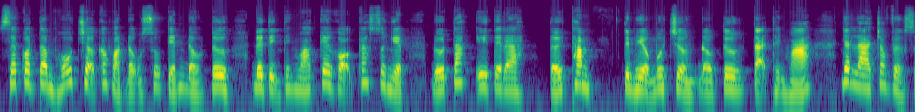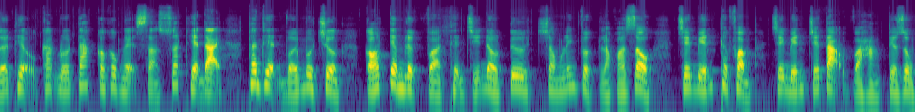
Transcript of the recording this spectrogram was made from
sẽ quan tâm hỗ trợ các hoạt động xúc tiến đầu tư để tỉnh Thanh Hóa kêu gọi các doanh nghiệp đối tác Italia tới thăm, tìm hiểu môi trường đầu tư tại Thanh Hóa, nhất là trong việc giới thiệu các đối tác có công nghệ sản xuất hiện đại, thân thiện với môi trường, có tiềm lực và thiện chí đầu tư trong lĩnh vực lọc hóa dầu, chế biến thực phẩm, chế biến chế tạo và hàng tiêu dùng,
